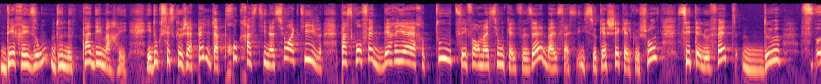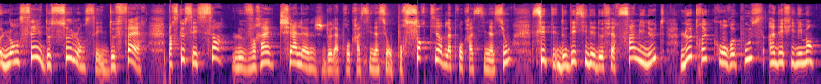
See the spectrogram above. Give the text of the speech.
des raisons de ne pas démarrer. Et donc c'est ce que j'appelle la procrastination active. Parce qu'en fait, derrière toutes ces formations qu'elle faisait, bah, il se cachait quelque chose. C'était le fait de lancer, de se lancer, de faire. Parce que c'est ça le vrai challenge de la procrastination. Pour sortir de la procrastination, c'est de décider de faire 5 minutes le truc qu'on repousse indéfiniment.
